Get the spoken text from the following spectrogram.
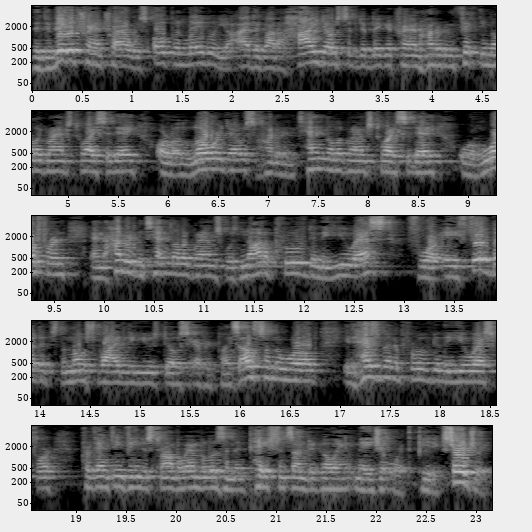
The dabigatran trial was open label. You either got a high dose of dabigatran, 150 milligrams twice a day, or a lower dose, 110 milligrams twice a day, or warfarin. And 110 milligrams was not approved in the U.S. for AFib, but it's the most widely used dose every place else in the world. It has been approved in the U.S. for preventing venous thromboembolism in patients undergoing major orthopedic surgery.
